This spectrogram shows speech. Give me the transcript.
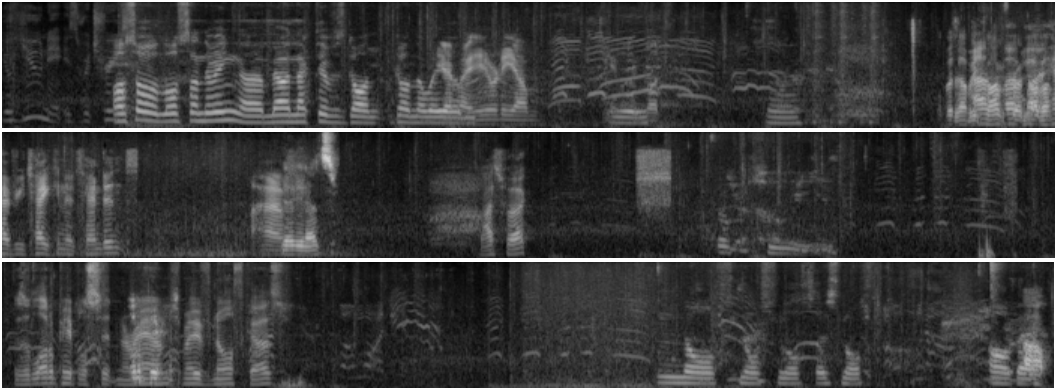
Your unit is retreating. Also, Low Sundering, uh, Melon Active has gone gone away Yeah, early. mate. He already um. Yeah, Yeah. But that'll be Uh, for Bobo, another. Have you taken attendance? I have. Yeah, yes. Nice work. Okay. There's a lot of people sitting Lot of around. Move north, guys. North, north, north, there's north. Oh, there. Up.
